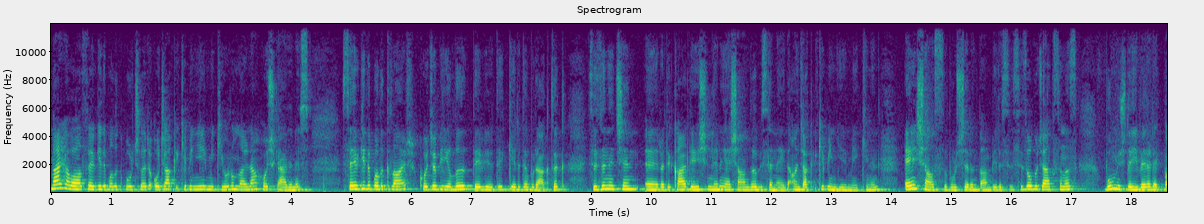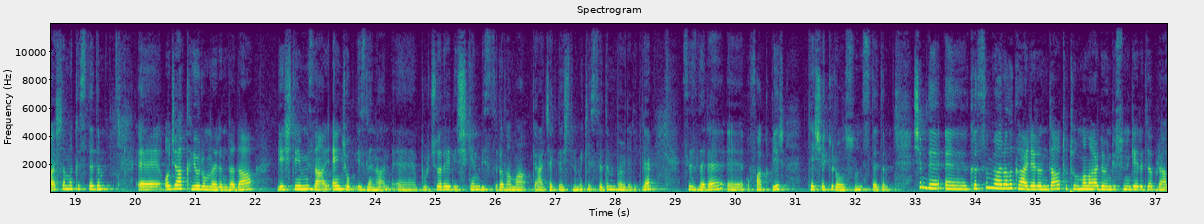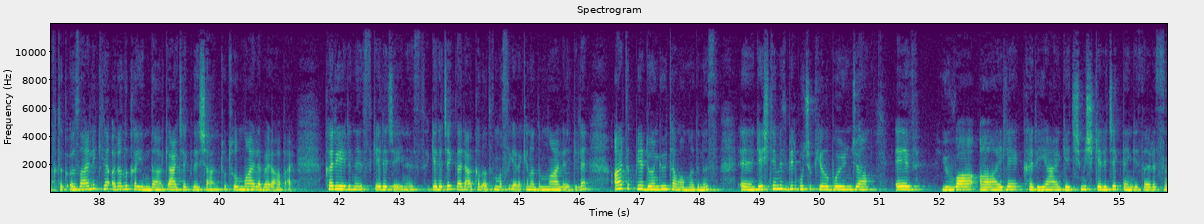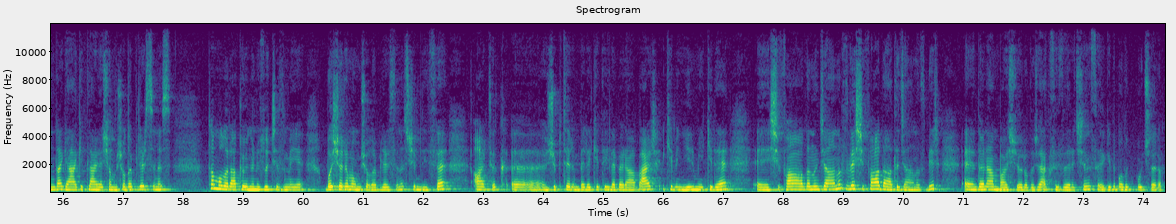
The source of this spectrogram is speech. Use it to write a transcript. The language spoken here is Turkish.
Merhaba sevgili balık burçları Ocak 2022 yorumlarına hoş geldiniz. Sevgili balıklar koca bir yılı devirdik geride bıraktık. Sizin için e, radikal değişimlerin yaşandığı bir seneydi. Ancak 2022'nin en şanslı burçlarından birisi siz olacaksınız. Bu müjdeyi vererek başlamak istedim. E, Ocak yorumlarında da geçtiğimiz ay en çok izlenen e, burçlara ilişkin bir sıralama gerçekleştirmek istedim. Böylelikle sizlere e, ufak bir teşekkür olsun istedim. Şimdi e, Kasım ve Aralık aylarında tutulmalar döngüsünü geride bıraktık. Özellikle Aralık ayında gerçekleşen tutulmayla beraber kariyeriniz, geleceğiniz, gelecekle alakalı atılması gereken adımlarla ilgili artık bir döngüyü tamamladınız. E, geçtiğimiz bir buçuk yıl boyunca ev, yuva, aile, kariyer, geçmiş, gelecek dengesi arasında gelgitler yaşamış olabilirsiniz tam olarak önünüzü çizmeyi başaramamış olabilirsiniz. Şimdi ise artık e, Jüpiter'in bereketiyle beraber 2022'de e, şifalanacağınız ve şifa dağıtacağınız bir e, dönem başlıyor olacak sizler için sevgili balık burçları.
